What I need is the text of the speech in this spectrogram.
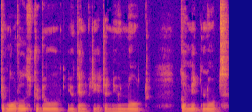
tomorrow's to do. You can create a new node commit nodes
